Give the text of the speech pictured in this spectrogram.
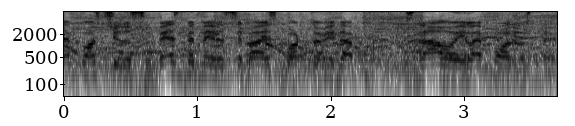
lepo osjećaju, da su bezbedni da se bave sportom i da zdravo i lepo odrastaju.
